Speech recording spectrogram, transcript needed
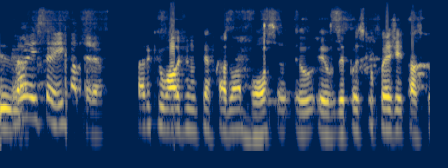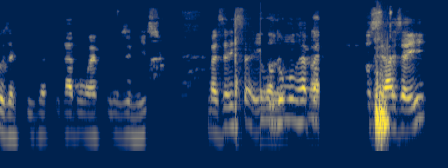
Então é isso aí, galera. Espero que o áudio não tenha ficado uma bosta. Eu, eu depois que eu fui ajeitar as coisas aqui, deve ter dado um eco nos inícios. Mas é isso aí. Todo mundo repete nas redes sociais aí.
